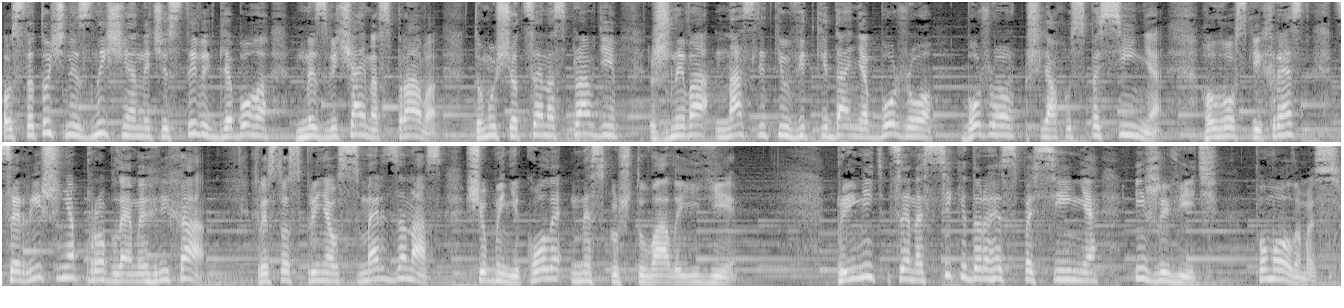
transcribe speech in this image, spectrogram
Остаточне знищення нечистивих для Бога незвичайна справа, тому що це насправді жнива наслідків відкидання Божого. Божого шляху спасіння. Голговський хрест це рішення проблеми гріха. Христос прийняв смерть за нас, щоб ми ніколи не скуштували її. Прийміть це настільки дороге спасіння і живіть. Помолимось.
